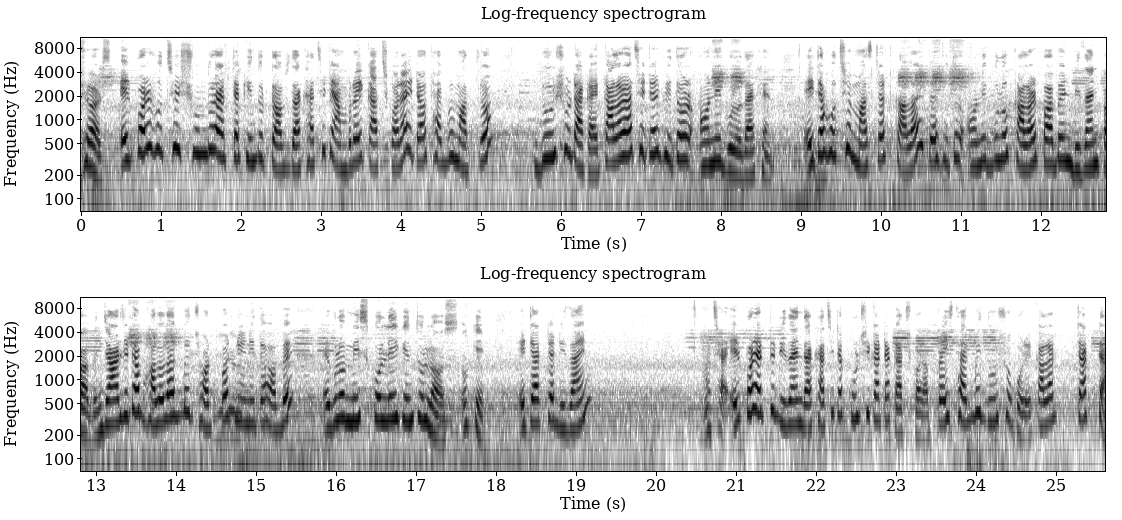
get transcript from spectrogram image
ভিউয়ার্স এরপরে হচ্ছে সুন্দর একটা কিন্তু টপস দেখাচ্ছে। এটা এমব্রয়ডারি কাজ করা, এটাও থাকবে মাত্র দুইশো টাকায়। কালার আছে এটার ভিতর অনেকগুলো, দেখেন। এটা হচ্ছে মাস্টার্ড কালার এটার ভিতর অনেকগুলো কালার পাবেন ডিজাইন পাবেন। যার যেটা ভালো লাগবে, ঝটপট নিয়ে নিতে হবে। এগুলো মিস করলেই কিন্তু লস ওকে এটা একটা ডিজাইন আচ্ছা এরপর একটা ডিজাইন দেখাচ্ছে, এটা কুলসি কাটা কাজ করা। প্রাইস থাকবে দুশো করে। কালার চারটা?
